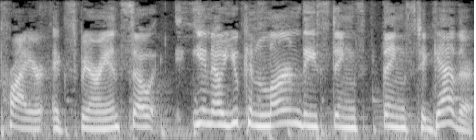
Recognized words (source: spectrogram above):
prior experience. So, you know, you can learn these things, things together.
